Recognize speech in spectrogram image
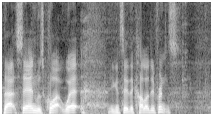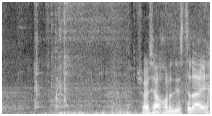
That sand was quite wet. You can see the colour difference. Shows how hot it is today.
